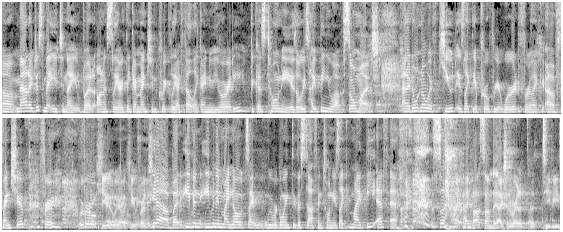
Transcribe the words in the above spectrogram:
Uh, Matt, I just met you tonight, but honestly, I think I mentioned quickly, I felt like I knew you already because Tony is always hyping you up so much. And I don't know if cute is like the appropriate word for like uh, friendship. For We're for, pretty cute. We have a cute friendship. Yeah, but even even in my notes, I, we were going through the stuff, and Tony's like my BFF. so I, I thought someday I should write a, a TV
